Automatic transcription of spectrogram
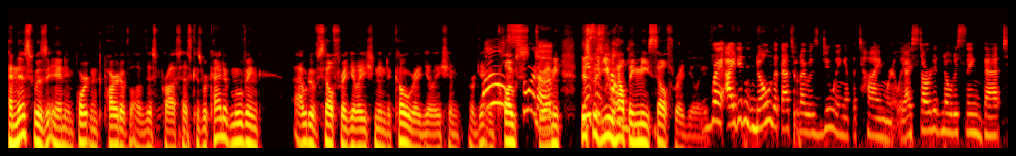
And this was an important part of, of this process mm-hmm. because we're kind of moving out of self-regulation into co-regulation or getting Well, close sort to. I mean, this, This was you helping you- me self-regulate. Right. I didn't know that that's what I was doing at the time, really. I started noticing that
